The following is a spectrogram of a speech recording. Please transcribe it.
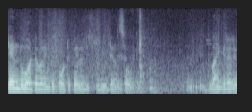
ക്യാൻ ഡു വാട്ട് എവർ എനിക്ക് സ്പോട്ടിഫൈയിൽ ഡിസ്ട്രിബ്യൂട്ട് ചെയ്യാൻ ഇത് ഭയങ്കര ഒരു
